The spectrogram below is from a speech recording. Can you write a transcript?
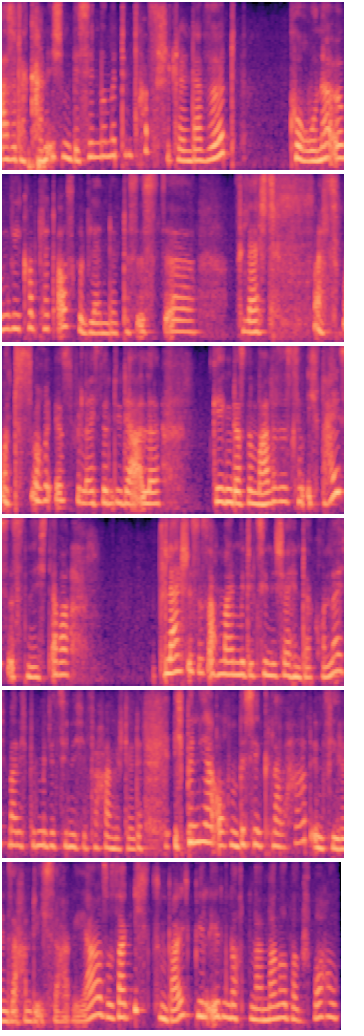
also da kann ich ein bisschen nur mit dem Kopf schütteln. Da wird Corona irgendwie komplett ausgeblendet. Das ist äh, vielleicht, es Montessori ist, vielleicht sind die da alle gegen das normale System. Ich weiß es nicht. Aber Vielleicht ist es auch mein medizinischer Hintergrund. Ne? Ich meine, ich bin medizinische Fachangestellte. Ich bin ja auch ein bisschen knallhart in vielen Sachen, die ich sage. Ja, so sage ich zum Beispiel eben noch mit meinem Mann darüber gesprochen.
